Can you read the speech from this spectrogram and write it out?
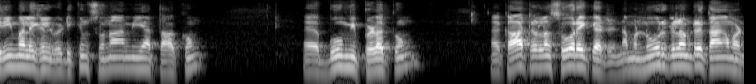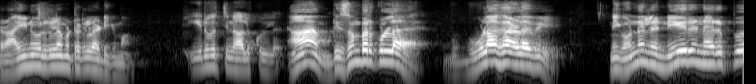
எரிமலைகள் வெடிக்கும் சுனாமியாக தாக்கும் பூமி பிளக்கும் காற்றெல்லாம் சூறை காற்று. நம்ம நூறு கிலோமீட்டர் தாங்க மாட்டோம். ஐநூறு கிலோமீட்டருக்குள்ள அடிக்குமா? இருபத்தி நாலுக்குள்ள ஆ டிசம்பருக்குள்ள. உலக அளவில். நீங்கள் ஒன்றும் இல்லை நீர் நெருப்பு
